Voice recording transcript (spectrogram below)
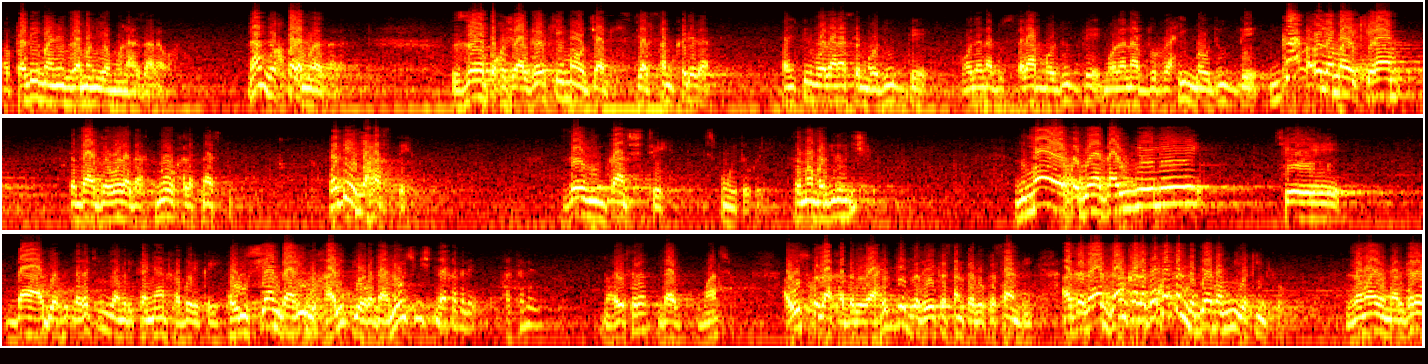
او په دې باندې زمونږ یو مناظره و دا یو خپل مناظره زه په خوشالګر کې ما جلسم کړی دا پنځپیر مولانا سے موجود دی مولانا عبدالسلام موجود دی مولانا عبدالرحیم موجود دی ګڼ علما کرام دا جوړه ده نو خلک ناس دي په دې بحث ته زه امکان شته سپموي ته کوي زمما مرګ دې نشي نو ما ورته بیا دا ویلې چې دا دغه چې امریکایان خبرې کوي او روسیان دا غي مخالف یو غدا نو چې نشته قتلې قتلې نو یو سره دا مار شو او اوس خلا خبرې واحد دې دغه کسان کړو کسان دي اګه دا ځم خلکو قتل نه بیا به یقین کو زما یو مرګره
